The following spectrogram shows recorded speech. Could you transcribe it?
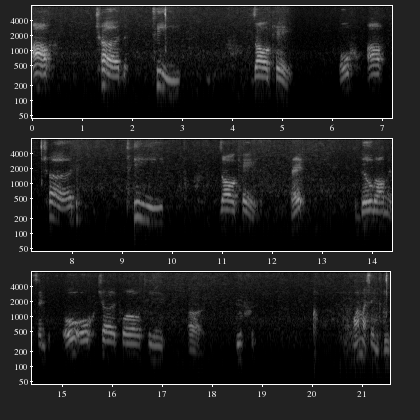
off chud T Zalcade. O off chud T Zalcade. Right? To build on that sentence. O O chud 12 T uh why am I saying goof?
